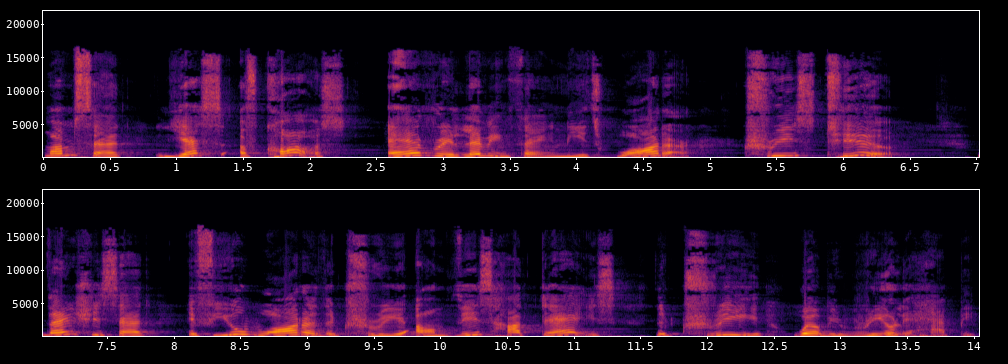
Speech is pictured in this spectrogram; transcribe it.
Mom said, Yes, of course. Every living thing needs water, trees too. Then she said, If you water the tree on these hot days, the tree will be really happy.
